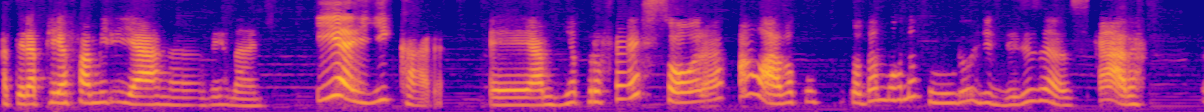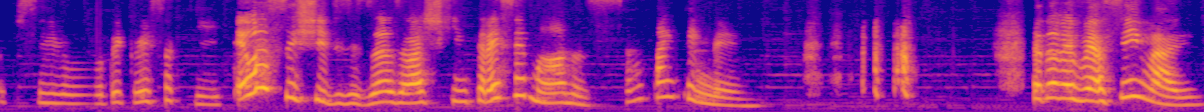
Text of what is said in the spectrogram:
a terapia familiar, na verdade. E aí, cara, é, a minha professora falava com todo amor do mundo de This Is Us. Cara, não é possível, vou ter que ver isso aqui. Eu assisti This Is Us, eu acho que em três semanas. Você não tá entendendo. Você também foi assim, Mari?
